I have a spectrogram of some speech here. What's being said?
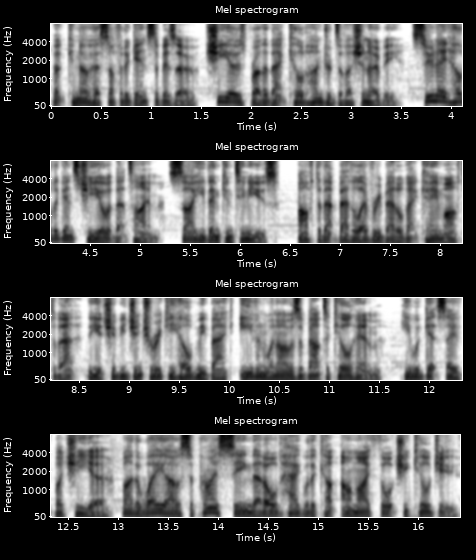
But Konoha suffered against Ebizo, Chiyo's brother that killed hundreds of our shinobi. Tsunade held against Chiyo at that time. Sahi then continues, after that battle every battle that came after that, the Ichibi Jinchuriki held me back even when I was about to kill him. He would get saved by Chiyo. By the way, I was surprised seeing that old hag with a cut arm um, I thought she killed you.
